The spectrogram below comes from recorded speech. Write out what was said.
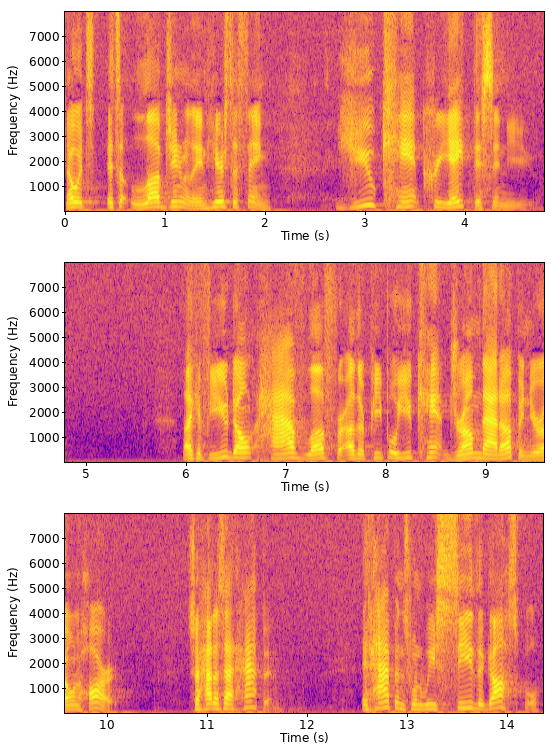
No, it's, it's love genuinely. And here's the thing you can't create this in you. Like if you don't have love for other people, you can't drum that up in your own heart. So how does that happen? It happens when we see the gospel.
